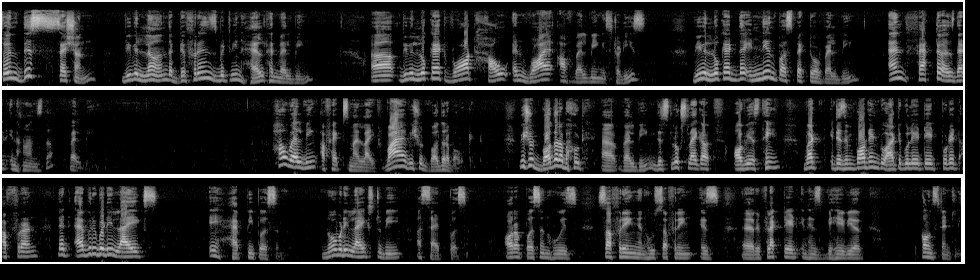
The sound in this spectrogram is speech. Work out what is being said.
So, in this session we will learn the difference between health and well-being. Uh, we will look at what, how and why of well-being studies. We will look at the Indian perspective of well-being and factors that enhance the well-being. How well-being affects my life, why we should bother about it. We should bother about uh, well-being, this looks like a obvious thing, but it is important to articulate it, put it upfront that everybody likes a happy person, nobody likes to be a sad person or a person who is suffering and whose suffering is uh, reflected in his behavior constantly.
